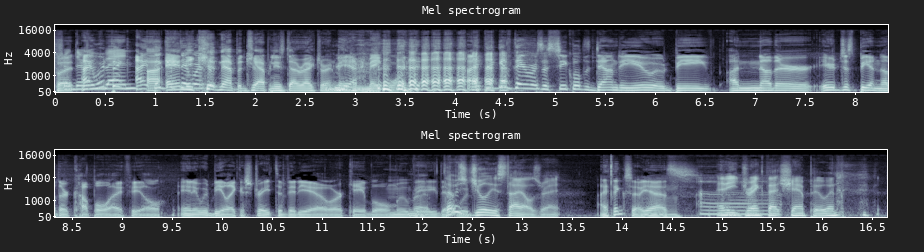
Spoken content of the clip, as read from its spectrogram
But Should there I have would been? think, I Uh, think if Andy there was a- kidnapped a Japanese director and made Yeah. him make one. I think if there was a sequel to Down to You, it would be another. It would just be another couple. I feel, and it would be like a straight to video or cable movie. Right. That was would, Julia Stiles, right? I think so. Yes. and he drank that shampoo and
